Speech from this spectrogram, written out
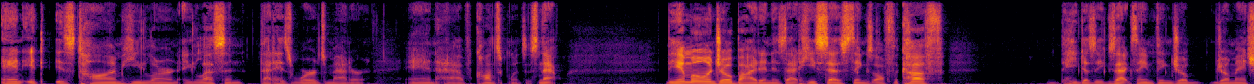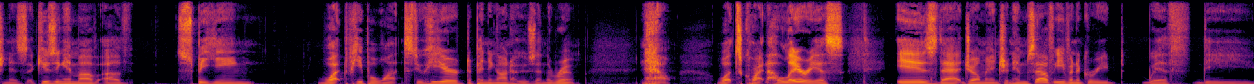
and it is time he learn a lesson that his words matter and have consequences. Now, the MO on Joe Biden is that he says things off the cuff. He does the exact same thing Joe Joe Manchin is accusing him of of speaking what people want to hear depending on who's in the room. Now, what's quite hilarious is that Joe Manchin himself even agreed with the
